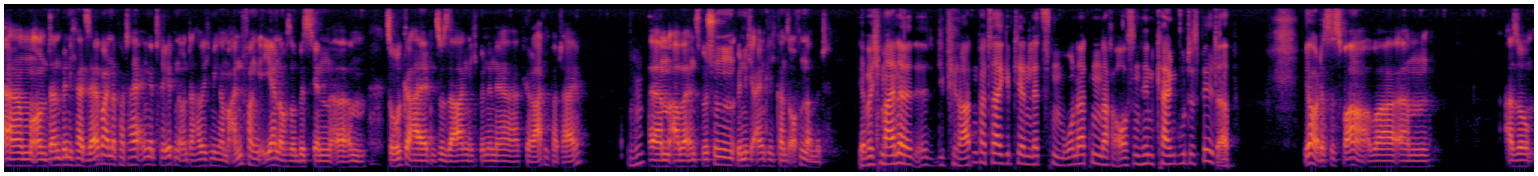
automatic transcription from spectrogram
Ähm, und dann bin ich halt selber in eine Partei eingetreten und da habe ich mich am Anfang eher noch so ein bisschen ähm, zurückgehalten zu sagen, ich bin in der Piratenpartei. Mhm. Ähm, aber inzwischen bin ich eigentlich ganz offen damit. Ja, aber ich meine, äh, die Piratenpartei gibt ja in den letzten Monaten nach außen hin kein gutes Bild ab. Ja, das ist wahr, aber ähm, also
